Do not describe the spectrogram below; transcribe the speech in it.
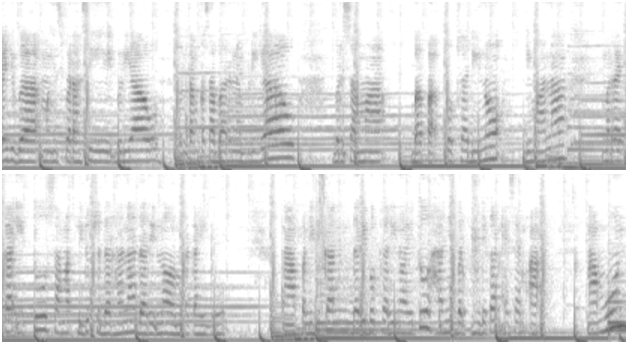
Saya juga menginspirasi beliau tentang kesabarannya beliau bersama Bapak Bob Sadino di mana mereka itu sangat hidup sederhana dari nol mereka hidup. Nah, pendidikan dari Bob Sadino itu hanya berpendidikan SMA. Namun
